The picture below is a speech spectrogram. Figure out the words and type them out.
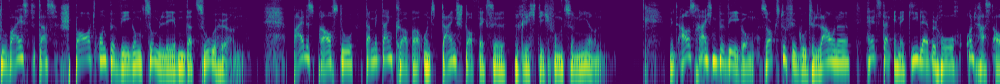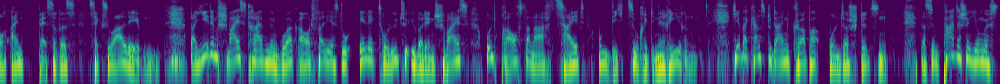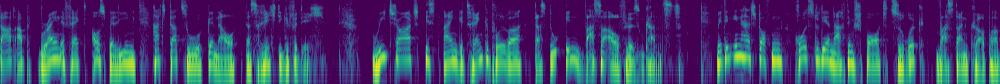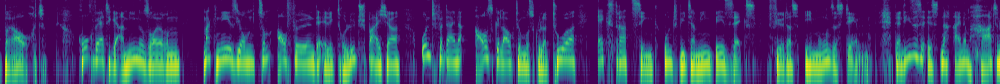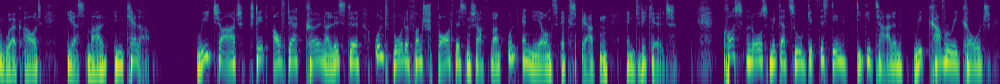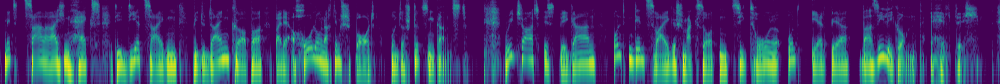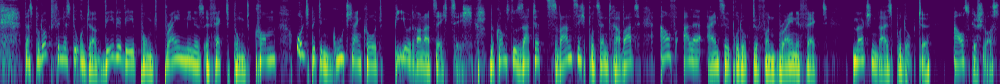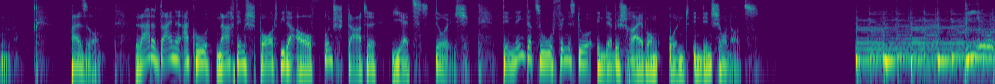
Du weißt, dass Sport und Bewegung zum Leben dazugehören. Beides brauchst du, damit dein Körper und dein Stoffwechsel richtig funktionieren. Mit ausreichend Bewegung sorgst du für gute Laune, hältst dein Energielevel hoch und hast auch ein besseres Sexualleben. Bei jedem schweißtreibenden Workout verlierst du Elektrolyte über den Schweiß und brauchst danach Zeit, um dich zu regenerieren. Hierbei kannst du deinen Körper unterstützen. Das sympathische junge Startup Brain Effect aus Berlin hat dazu genau das Richtige für dich. Recharge ist ein Getränkepulver, das du in Wasser auflösen kannst. Mit den Inhaltsstoffen holst du dir nach dem Sport zurück, was dein Körper braucht. Hochwertige Aminosäuren, Magnesium zum Auffüllen der Elektrolytspeicher und für deine ausgelaugte Muskulatur extra Zink und Vitamin B6 für das Immunsystem. Denn dieses ist nach einem harten Workout erstmal im Keller. Recharge steht auf der Kölner Liste und wurde von Sportwissenschaftlern und Ernährungsexperten entwickelt. Kostenlos mit dazu gibt es den digitalen Recovery Coach mit zahlreichen Hacks, die dir zeigen, wie du deinen Körper bei der Erholung nach dem Sport unterstützen kannst. Recharge ist vegan und in den zwei Geschmackssorten Zitrone und Erdbeer Basilikum erhältlich. Das Produkt findest du unter www.brain-effekt.com und mit dem Gutscheincode BIO360 bekommst du satte 20% Rabatt auf alle Einzelprodukte von Brain Effect, Merchandise-Produkte ausgeschlossen. Also, lade deinen Akku nach dem Sport wieder auf und starte jetzt durch. Den Link dazu findest du in der Beschreibung und in den Shownotes.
